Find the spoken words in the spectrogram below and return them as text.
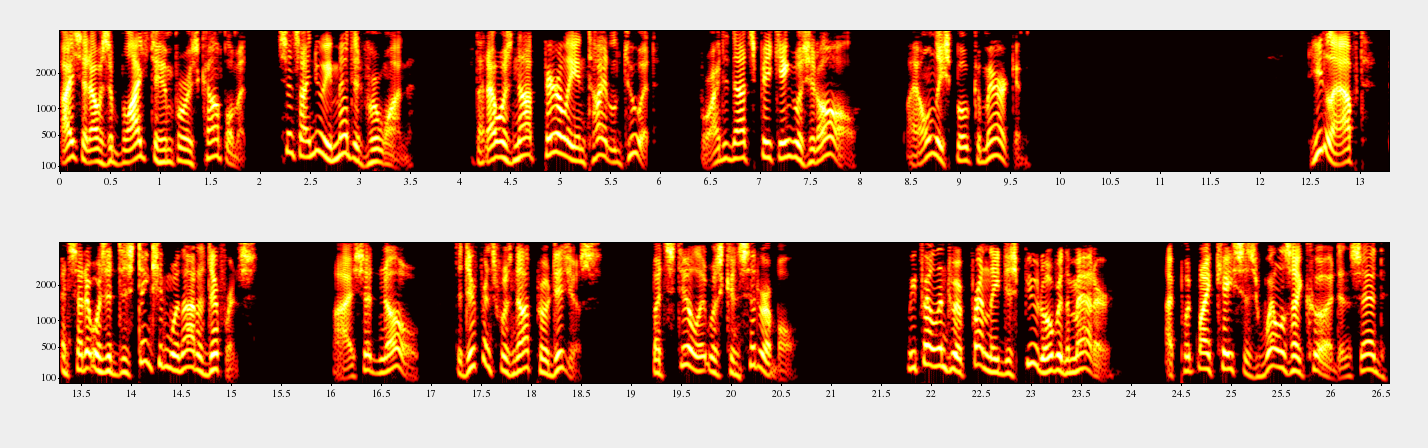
I said I was obliged to him for his compliment, since I knew he meant it for one, but that I was not fairly entitled to it, for I did not speak English at all. I only spoke American. He laughed and said it was a distinction without a difference. I said no, the difference was not prodigious, but still it was considerable. We fell into a friendly dispute over the matter, I put my case as well as I could and said,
